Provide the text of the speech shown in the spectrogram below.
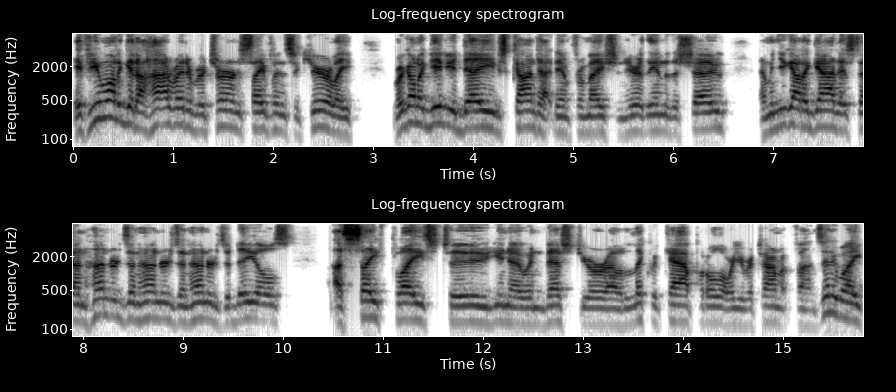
If you want to get a high rate of return safely and securely, we're going to give you Dave's contact information here at the end of the show. And when you got a guy that's done hundreds and hundreds and hundreds of deals, a safe place to, you know, invest your uh, liquid capital or your retirement funds. Anyway,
